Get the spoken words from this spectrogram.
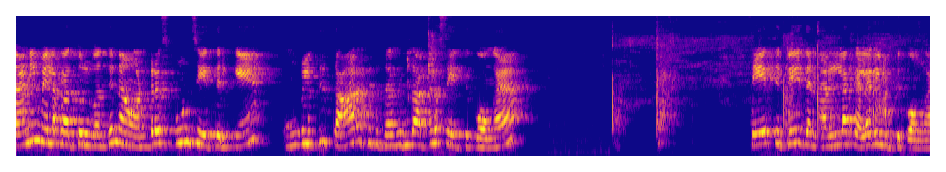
தனி மிளகாத்தூள் வந்து நான் ஒன்றரை ஸ்பூன் சேர்த்துருக்கேன். உங்களுக்கு காரத்துக்கு தகுந்தாப்பில் சேர்த்துக்கோங்க. சேர்த்துட்டு இதை நல்லா கிளறி விட்டுக்கோங்க.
